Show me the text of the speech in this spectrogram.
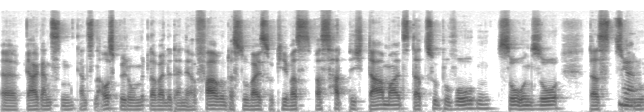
äh, ja, ganzen, ganzen Ausbildungen mittlerweile deine Erfahrung, dass du weißt, okay, was, was hat dich damals dazu bewogen, so und so das zu, ja.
